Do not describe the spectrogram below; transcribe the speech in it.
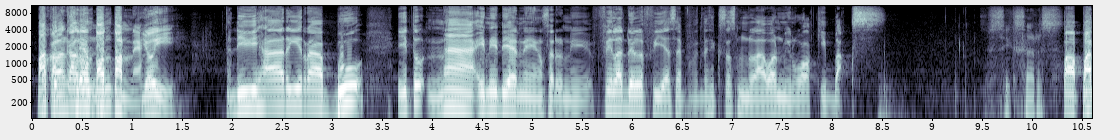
patut Hmm. Bakalan kalian seru nih. tonton ya. Yoi. Di hari Rabu itu, nah ini dia nih yang seru nih. Philadelphia 76ers melawan Milwaukee Bucks. Sixers. Papan.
